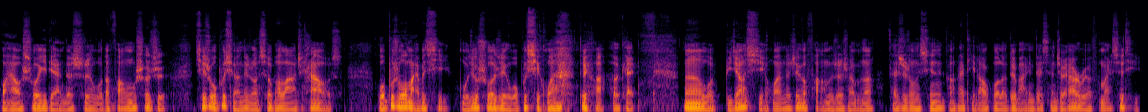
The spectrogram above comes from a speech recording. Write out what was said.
我还要说一点的是我的房屋设置。其实我不喜欢那种 super large house。我不说我买不起，我就说这个我不喜欢，对吧？OK。那我比较喜欢的这个房子是什么呢？在市中心，刚才提到过了，对吧？In the central area of my city。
